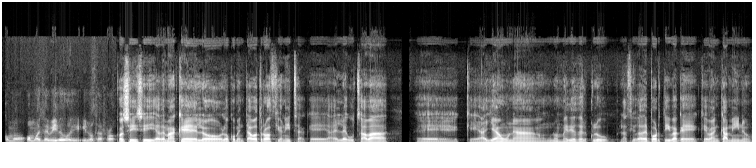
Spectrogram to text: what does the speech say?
como, como es debido y, los derrote. Pues sí, sí, y además que lo, lo comentaba otro accionista, que a él le gustaba eh, que haya unos medios del club, la ciudad deportiva que, va en camino,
